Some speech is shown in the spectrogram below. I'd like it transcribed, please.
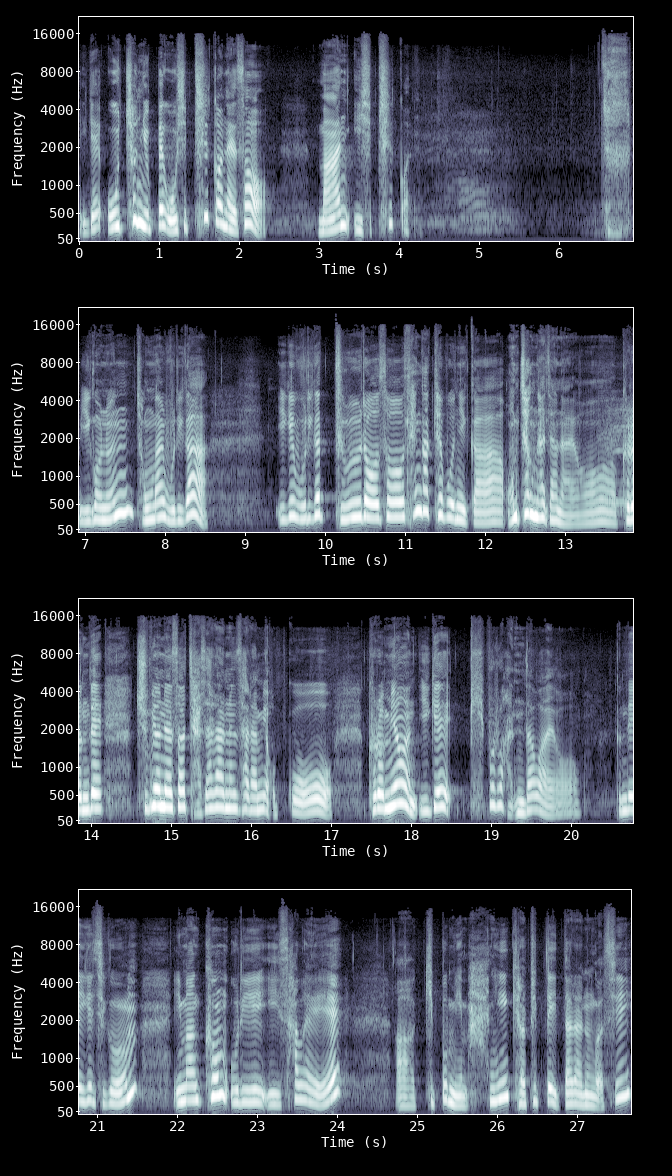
이게 5,657건에서 1,027건. 참 이거는 정말 우리가 이게 우리가 들어서 생각해 보니까 엄청나잖아요. 그런데 주변에서 자살하는 사람이 없고 그러면 이게 피부로 안 닿아요. 근데 이게 지금 이만큼 우리 이 사회에 아, 기쁨이 많이 결핍돼 있다라는 것이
